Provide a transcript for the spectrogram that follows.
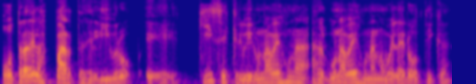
otra de las partes del libro, eh, quise escribir una vez una, alguna vez una novela erótica,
